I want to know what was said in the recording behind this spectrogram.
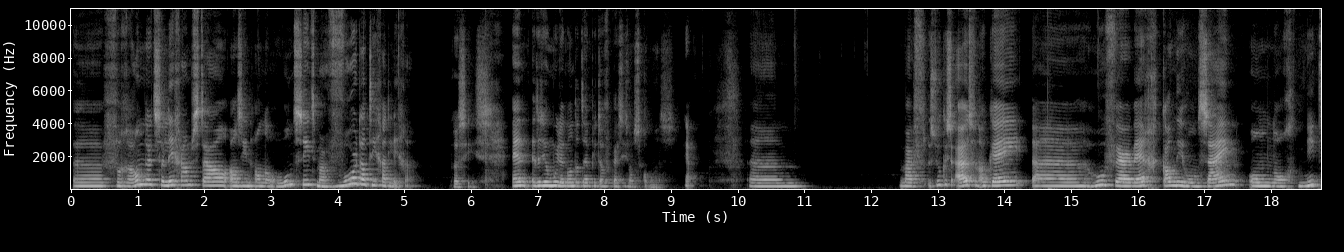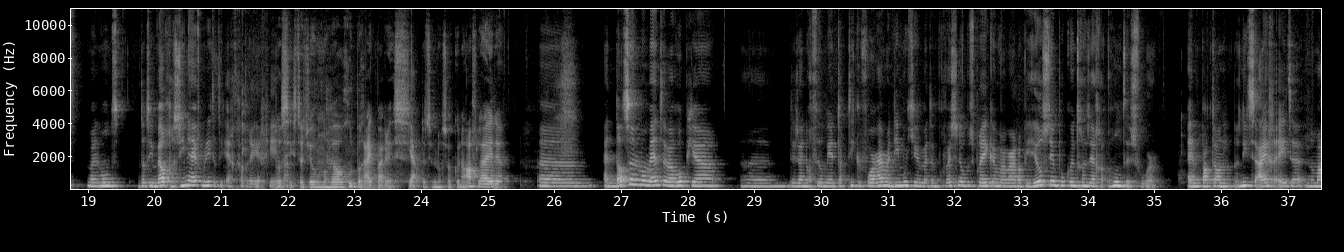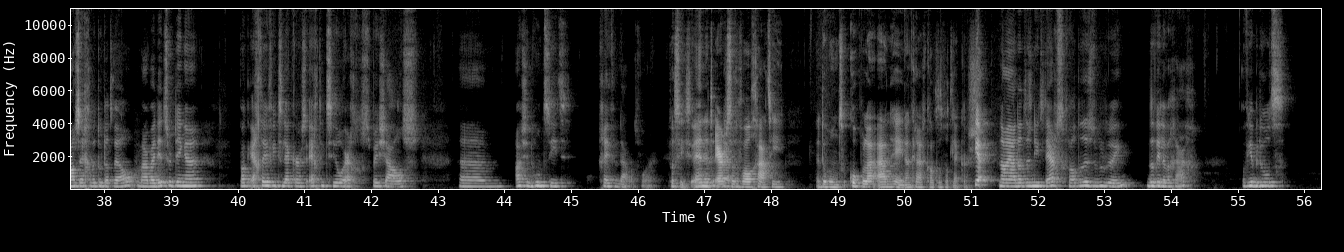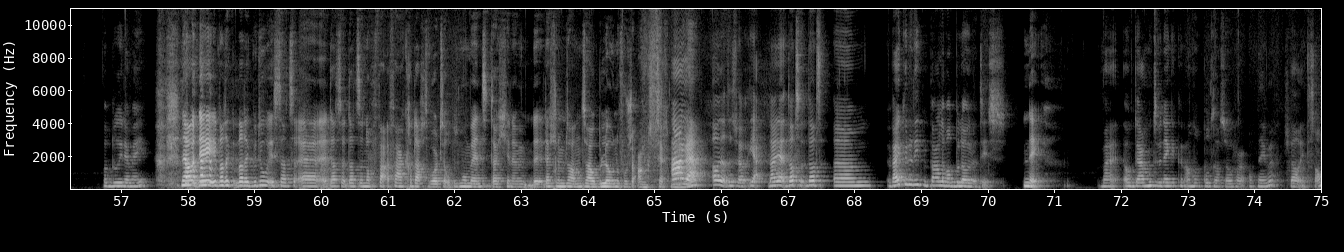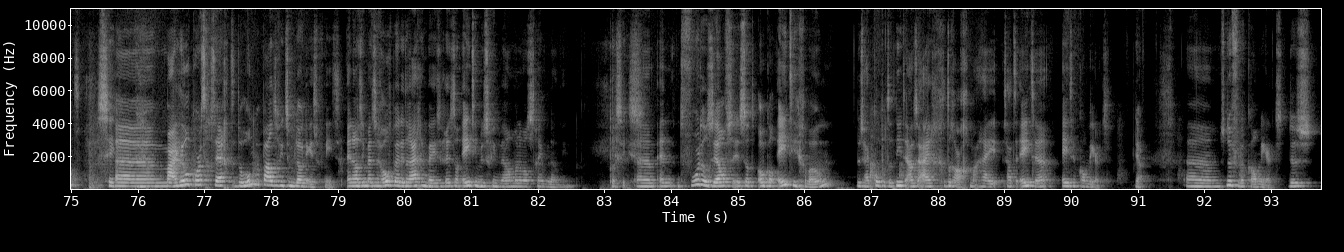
eh, verandert zijn lichaamstaal als hij een andere hond ziet, maar voordat hij gaat liggen? Precies. En het is heel moeilijk, want dan heb je het over kwesties van secondes. Ja. Ehm, maar zoek eens uit van oké, eh, hoe ver weg kan die hond zijn om nog niet mijn hond, dat hij hem wel gezien heeft, maar niet dat hij echt gaat reageren. Precies, dat je hond nog wel goed bereikbaar is. Ja. Dat je hem nog zou kunnen afleiden. Ehm, en dat zijn de momenten waarop je. ehm, er zijn nog veel meer tactieken voor, hè, maar die moet je met een professional bespreken. Maar waarop je heel simpel kunt gaan zeggen: hond is voer. En pak dan niet zijn eigen eten. Normaal zeggen we doe dat wel. Maar bij dit soort dingen pak echt even iets lekkers. Echt iets heel erg speciaals. Ehm, als je een hond ziet, geef hem daar wat voor. Precies. En, En- in het ergste ja. geval gaat hij de hond koppelen aan... hé, hey, dan krijg ik altijd wat lekkers. Ja, nou ja, dat is niet het ergste geval. Dat is de bedoeling. Dat willen we graag. Of je bedoelt. Wat bedoel je daarmee? Nou, nee, wat ik, wat ik bedoel is dat, eh, dat, dat er nog va- vaak gedacht wordt op het moment dat je, hem, dat je hem dan zou belonen voor zijn angst, zeg maar. Ah hè? ja, oh dat is zo. Ja, nou ja, dat, dat, ehm, wij kunnen niet bepalen wat belonend is. Nee, Maar ook daar moeten we denk ik een andere podcast over opnemen. Dat is wel interessant. zeker. Ehm, maar heel kort gezegd, de hond bepaalt of iets een beloning is of niet. En als hij met zijn hoofd bij de dreiging bezig is, dan eet hij misschien wel, maar dan was het geen beloning. Precies. Ehm, en het voordeel zelfs is dat ook al eet hij gewoon, dus hij koppelt het niet aan zijn eigen gedrag, maar hij staat te eten, eten kalmeert. Ja. Ehm, snuffelen kalmeert. Dus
